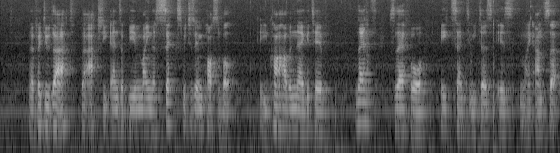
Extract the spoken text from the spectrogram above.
now if I do that, that actually ends up being minus 6, which is impossible. Okay, you can't have a negative length, so therefore 8 centimeters is my answer.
